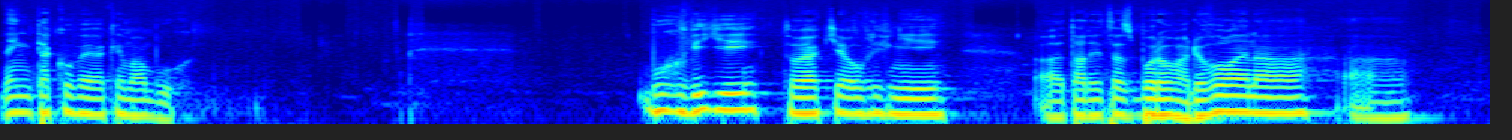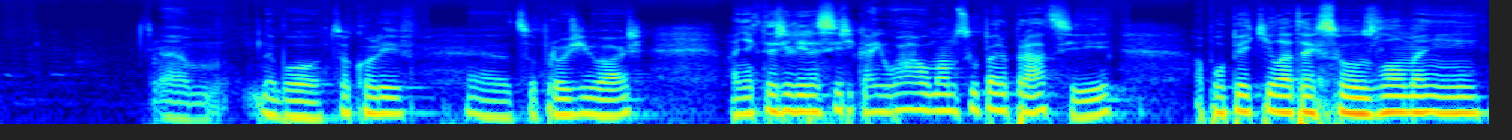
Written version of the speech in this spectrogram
není takové, jaké má Bůh. Bůh vidí to, jak tě ovlivní tady ta zborová dovolená, a, nebo cokoliv, e, co prožíváš. A někteří lidé si říkají, wow, mám super práci, a po pěti letech jsou zlomení,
